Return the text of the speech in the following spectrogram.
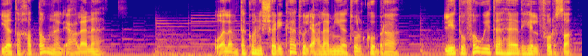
يتخطون الإعلانات. ولم تكن الشركات الإعلامية الكبرى لتفوت هذه الفرصة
